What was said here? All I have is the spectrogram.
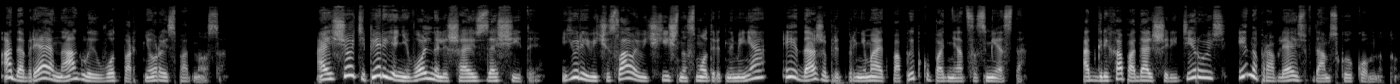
одобряя наглый увод партнера из-под носа. А еще теперь я невольно лишаюсь защиты. Юрий Вячеславович хищно смотрит на меня и даже предпринимает попытку подняться с места. От греха подальше ретируюсь и направляюсь в дамскую комнату.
